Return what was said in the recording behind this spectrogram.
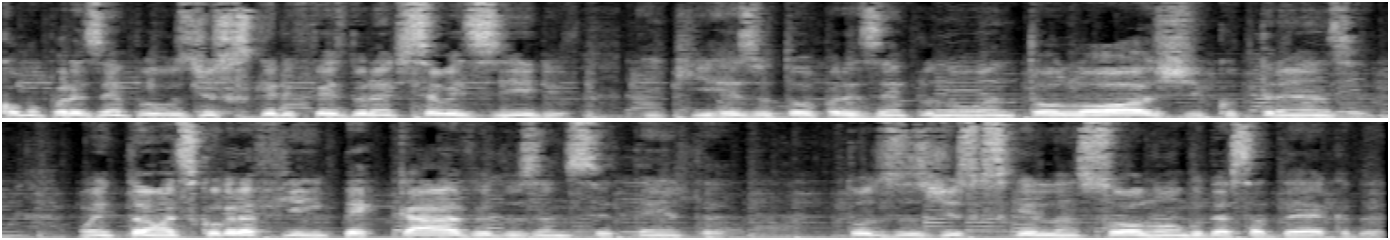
como por exemplo os discos que ele fez durante seu exílio e que resultou, por exemplo, no antológico Transa, ou então a discografia impecável dos anos 70, todos os discos que ele lançou ao longo dessa década,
